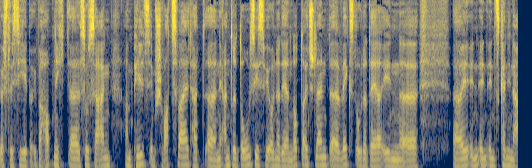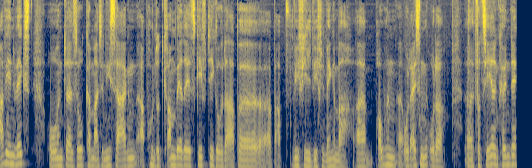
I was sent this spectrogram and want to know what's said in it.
Das lässt sich überhaupt nicht äh, so sagen. Am Pilz im Schwarzwald hat äh, eine andere Dosis wie einer, der in Norddeutschland äh, wächst oder der in äh, in, in, in Skandinavien wächst. Und äh, so kann man also nie sagen, ab 100 Gramm wäre jetzt giftig oder ab, äh, ab, ab, wie, viel, wie viel Menge man äh, brauchen äh, oder essen oder äh, verzehren könnte.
